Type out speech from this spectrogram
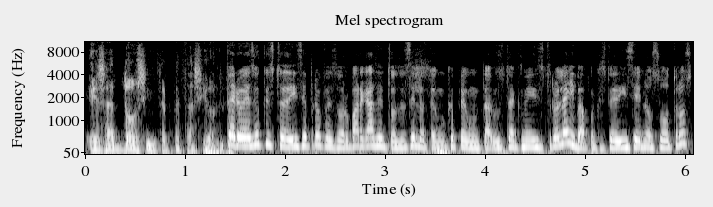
esas dos interpretaciones. Pero eso que usted dice, profesor Vargas, entonces se lo tengo que preguntar a usted, exministro Leiva, porque usted dice, nosotros,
